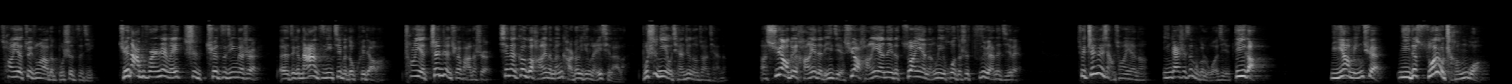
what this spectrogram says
创业最重要的不是资金，绝大部分人认为是缺资金的是，呃，这个拿上资金基本都亏掉了。创业真正缺乏的是，现在各个行业的门槛都已经垒起来了，不是你有钱就能赚钱的啊，需要对行业的理解，需要行业内的专业能力或者是资源的积累。所以真正想创业呢，应该是这么个逻辑：第一个，你要明确。你的所有成果，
